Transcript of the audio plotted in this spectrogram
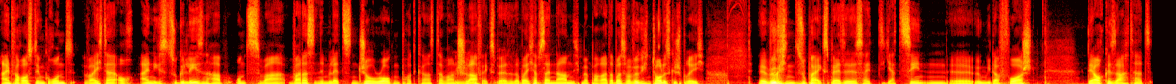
einfach aus dem Grund, weil ich da auch einiges zu gelesen habe. Und zwar war das in dem letzten Joe Rogan Podcast. Da war ein mhm. Schlafexperte dabei. Ich habe seinen Namen nicht mehr parat, aber es war wirklich ein tolles Gespräch. Äh, wirklich ein super Experte, der seit Jahrzehnten äh, irgendwie da forscht. Der auch gesagt hat,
